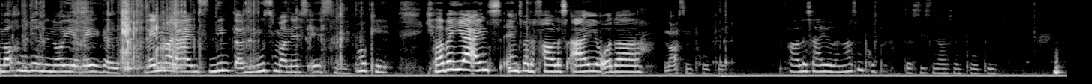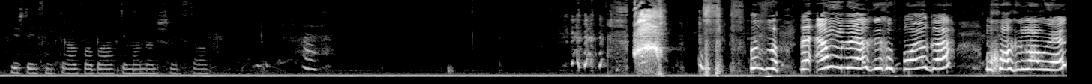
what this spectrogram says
machen wir eine neue Regel. Wenn man eins nimmt, dann muss man es essen. Okay. Ich habe hier eins, entweder faules Ei oder. Nasenpopel. Faules Ei oder Nasenpuppe. Das ist Nasenpopel. Hier steht es nicht drauf, aber auf dem anderen steht es drauf. beendelijke gevolgen. gaan nou alweer.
